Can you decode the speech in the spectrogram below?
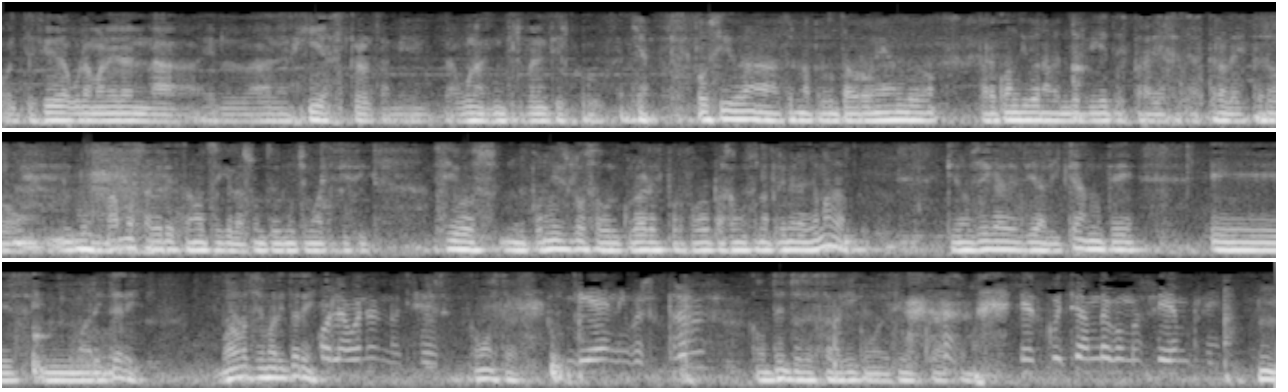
o interfiere de alguna manera en la, en la energía astral también algunas interferencias producen. Ya. Os iba a hacer una pregunta bromeando para cuándo iban a vender billetes para viajes astrales pero vamos a ver esta noche que el asunto es mucho más difícil. Si os ponéis los auriculares por favor pasamos una primera llamada que nos llega desde Alicante es Maritere buenas noches Maritere hola buenas noches ¿cómo estás? bien ¿y vosotros? contentos de estar aquí como decimos cada semana escuchando como siempre mm.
